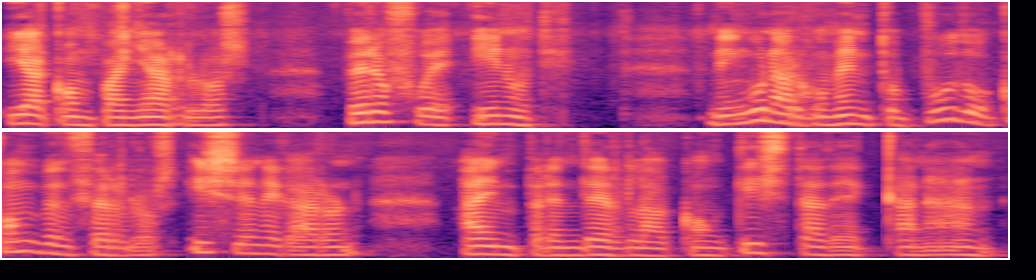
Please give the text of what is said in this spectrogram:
y acompañarlos, pero fue inútil. Ningún argumento pudo convencerlos y se negaron a emprender la conquista de Canaán.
